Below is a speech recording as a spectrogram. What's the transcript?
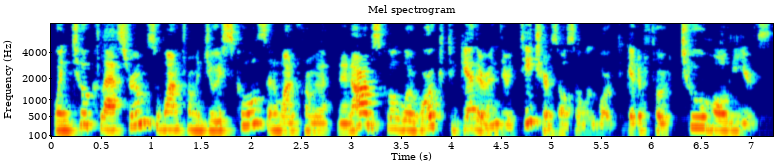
when two classrooms, one from a Jewish schools and one from an Arab school will work together and their teachers also will work together for two whole years.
